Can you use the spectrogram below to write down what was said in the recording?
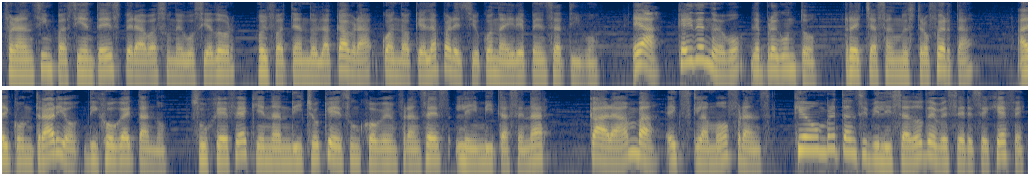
Franz impaciente esperaba a su negociador, olfateando la cabra, cuando aquel apareció con aire pensativo. Ea, ¿qué hay de nuevo? le preguntó. ¿Rechazan nuestra oferta? Al contrario, dijo Gaetano. Su jefe, a quien han dicho que es un joven francés, le invita a cenar. Caramba, exclamó Franz. ¿Qué hombre tan civilizado debe ser ese jefe?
